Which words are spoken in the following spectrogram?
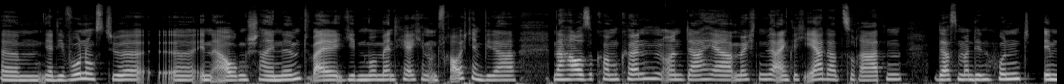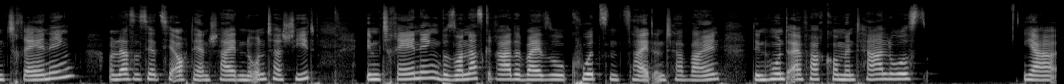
ähm, ja die Wohnungstür äh, in Augenschein nimmt, weil jeden Moment Herrchen und Frauchen wieder nach Hause kommen könnten und daher möchten wir eigentlich eher dazu raten, dass man den Hund im Training und das ist jetzt hier auch der entscheidende Unterschied im Training, besonders gerade bei so kurzen Zeitintervallen, den Hund einfach kommentarlos ja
